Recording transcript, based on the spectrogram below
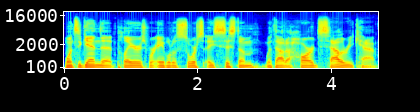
Once again, the players were able to source a system without a hard salary cap,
